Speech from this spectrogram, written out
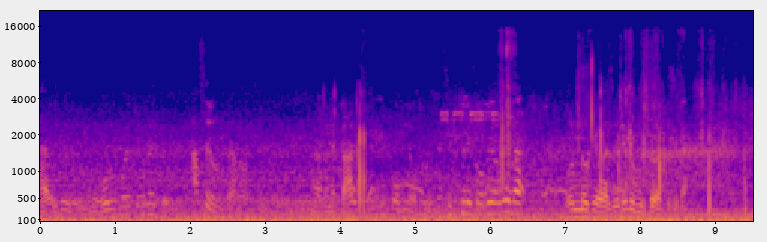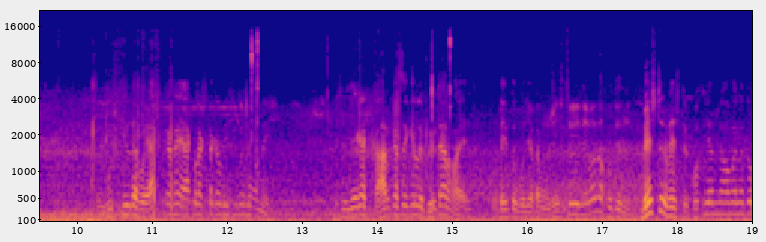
হ্যাঁ ওই মানে ওর উপরে কেউ নাই তো? আছে ওটা আরও আছে। না মানে কার কবে হবে? ওর কবে হবে না অন্য কেউ আছে? এটাই তো বুঝতে পারতেছি না। মুশকিল দেখো এক কাঠায় এক লাখ টাকা বেশি পেলে অনেক সেই জায়গায় কার কাছে গেলে বেটার হয় ওটাই তো বোঝাটা মুশকিল। নেবে না ক্ষতি নেবে ভেস্টের ভেস্টের খতিয়ান নেওয়া মানে তো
